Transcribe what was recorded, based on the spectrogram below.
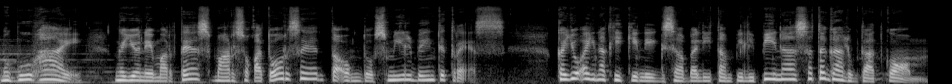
Mabuhay! Ngayon ay Martes, Marso 14, taong 2023. Kayo ay nakikinig sa Balitang Pilipinas sa Tagalog.com.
